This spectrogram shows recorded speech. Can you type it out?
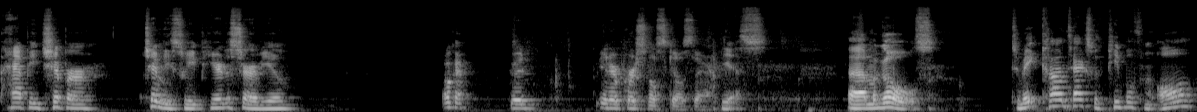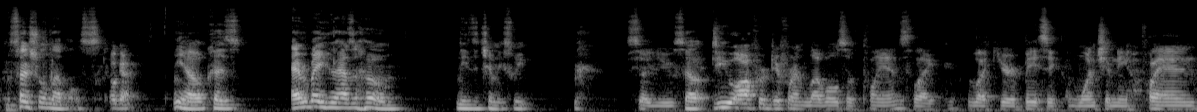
happy, chipper, chimney sweep here to serve you. Okay. Good interpersonal skills there. Yes. Uh, my goals to make contacts with people from all social levels. Okay. You know, because everybody who has a home needs a chimney sweep. So you So do you offer different levels of plans like like your basic one chimney plan,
